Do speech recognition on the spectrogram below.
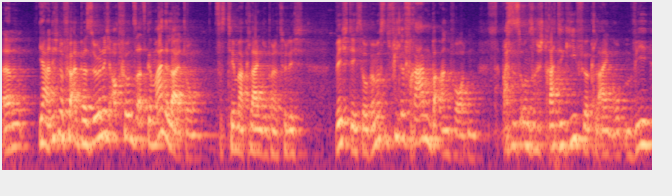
Ähm, ja, nicht nur für einen persönlich, auch für uns als Gemeindeleitung ist das Thema Kleingruppe natürlich wichtig. So, wir müssen viele Fragen beantworten. Was ist unsere Strategie für Kleingruppen? Wie,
